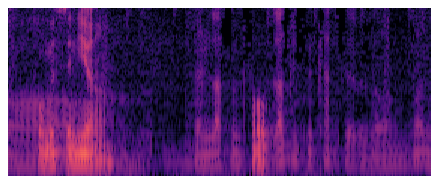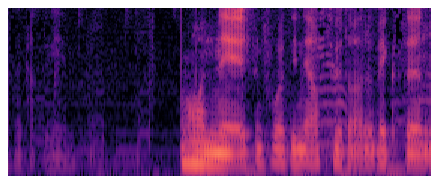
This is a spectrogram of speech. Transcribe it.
Warum ist denn hier? Dann lasst uns, Oh. lasst uns eine Katze besorgen. Wir sollen uns eine Katze geben. Oh nee, ich bin froh, dass die Nervtöter alle weg sind.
